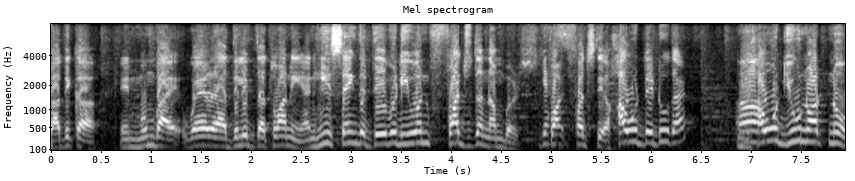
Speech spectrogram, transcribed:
Radhika in Mumbai, where uh, Dilip Datwani, and he's saying that they would even fudge the numbers. Yes. Fu- Fudge the. How would they do that? How would you not know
